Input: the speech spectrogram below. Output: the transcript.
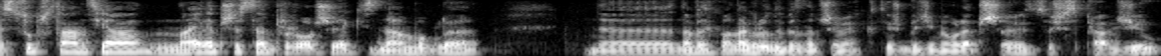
substancja, najlepszy sen proroczy, jaki znam w ogóle. Yy, nawet chyba nagrody wyznaczyłem, jak ktoś będzie miał lepszy, coś sprawdził.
